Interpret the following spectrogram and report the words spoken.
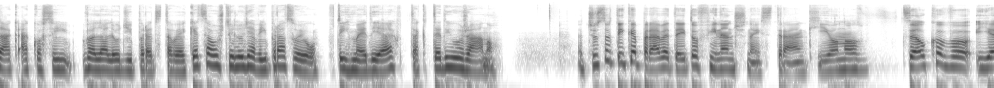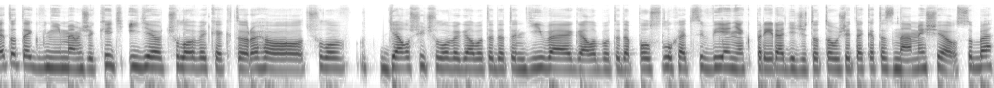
tak, ako si veľa ľudí predstavuje. Keď sa už tí ľudia vypracujú v tých médiách, tak tedy už áno. Čo sa týka práve tejto finančnej stránky, ono celkovo ja to tak vnímam, že keď ide o človeka, ktorého člo, ďalší človek, alebo teda ten divák, alebo teda poslúchať si vie nejak priradiť, že toto už je taká tá známejšia osoba,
